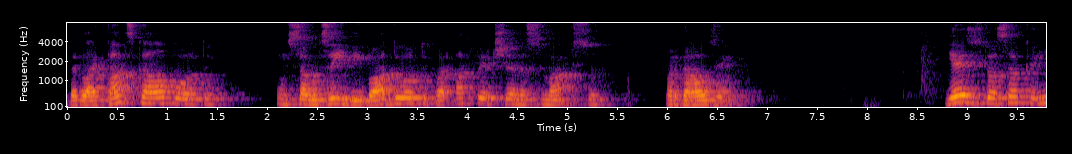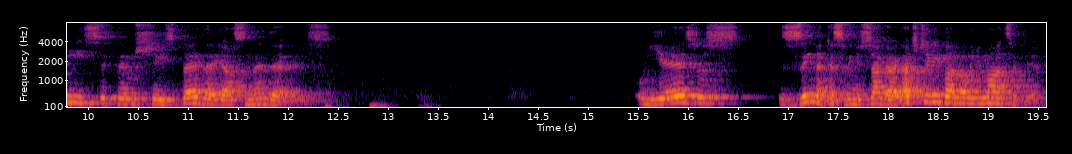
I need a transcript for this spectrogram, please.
bet lai pats kalpotu un savu dzīvību atdotu par atpirkšanas maksu par daudziem. Jēzus to saka īsi pirms šīs pēdējās nedēļas. Un Jēzus zina, kas viņu sagaida, atšķirībā no viņa mācekļiem.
